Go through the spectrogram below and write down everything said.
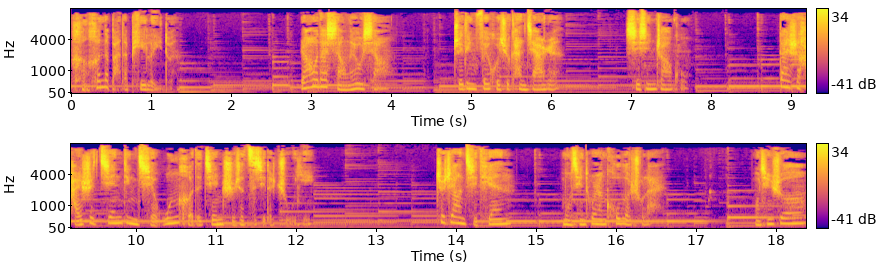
狠狠地把他批了一顿。然后他想了又想，决定飞回去看家人，悉心照顾，但是还是坚定且温和地坚持着自己的主意。就这样几天。母亲突然哭了出来。母亲说：“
